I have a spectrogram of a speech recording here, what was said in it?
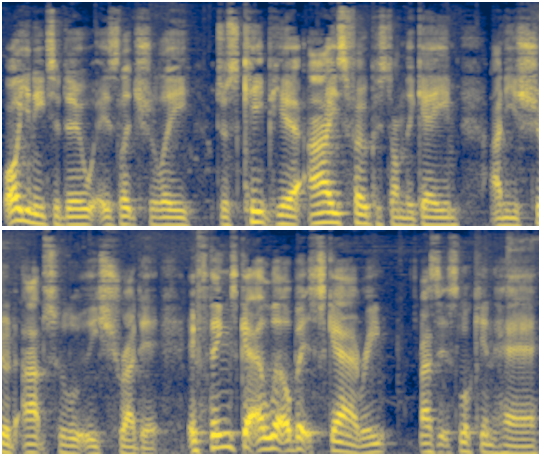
all you need to do is literally just keep your eyes focused on the game and you should absolutely shred it. If things get a little bit scary, as it's looking here,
